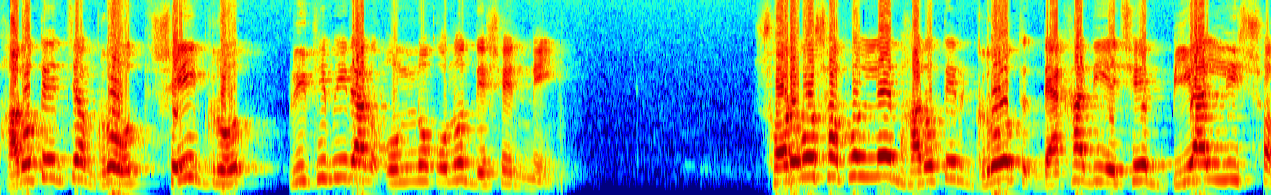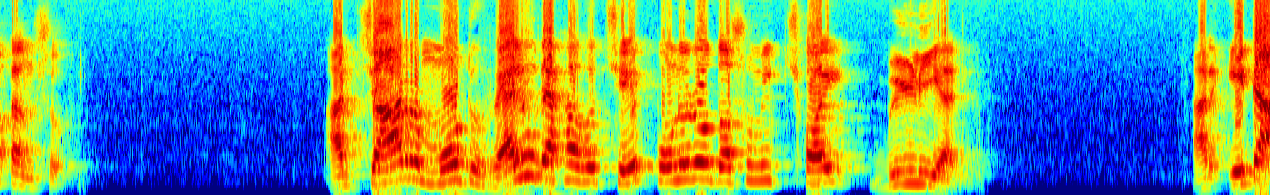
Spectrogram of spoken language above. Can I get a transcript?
ভারতের যা গ্রোথ সেই গ্রোথ পৃথিবীর আর অন্য কোনো দেশের নেই। সর্বসাফল্যে ভারতের গ্রোথ দেখা দিয়েছে বিয়াল্লিশ শতাংশ। আর যার মোট ভ্যালু দেখা হচ্ছে পনেরো দশমিক ছয় বিলিয়ন আর এটা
